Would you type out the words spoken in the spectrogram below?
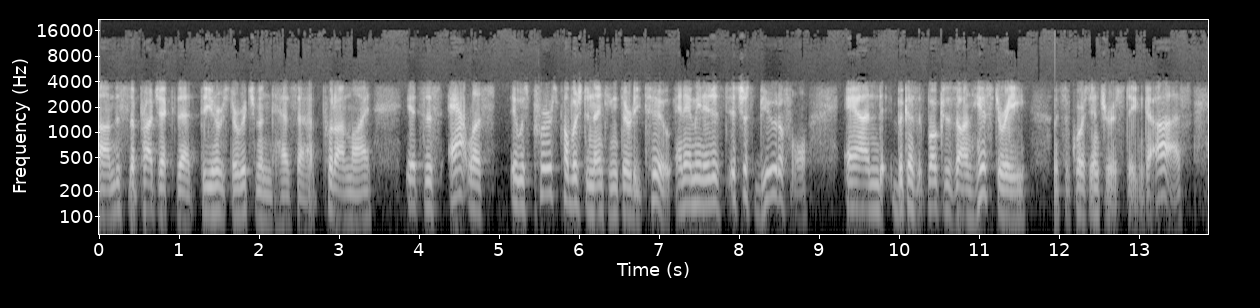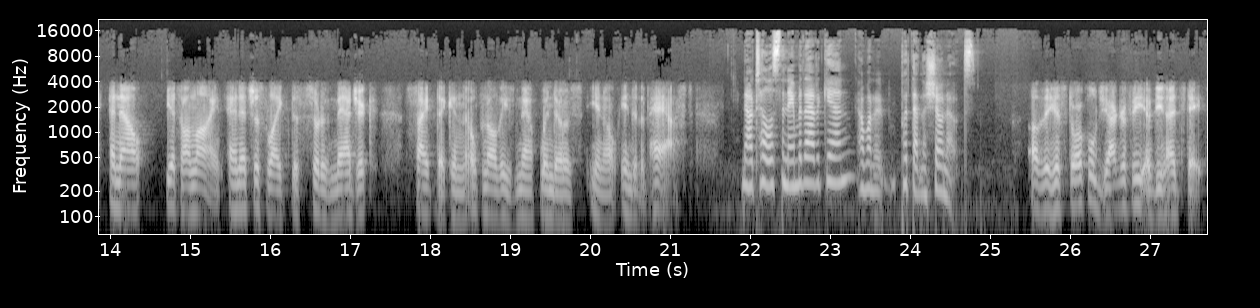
um, this is a project that the University of Richmond has uh, put online. It's this atlas. It was first published in 1932, and I mean, it is it's just beautiful. And because it focuses on history, it's of course interesting to us. And now it's online, and it's just like this sort of magic site that can open all these map windows, you know, into the past. Now, tell us the name of that again. I want to put that in the show notes. Of the historical geography of the United States.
